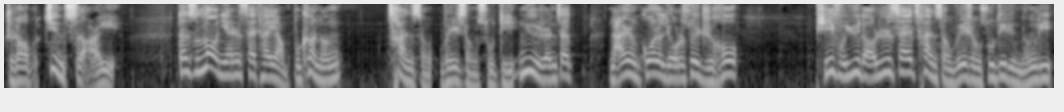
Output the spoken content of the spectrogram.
知道不？仅此而已。但是老年人晒太阳不可能产生维生素 D，女人在男人过了六十岁之后，皮肤遇到日晒产生维生素 D 的能力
